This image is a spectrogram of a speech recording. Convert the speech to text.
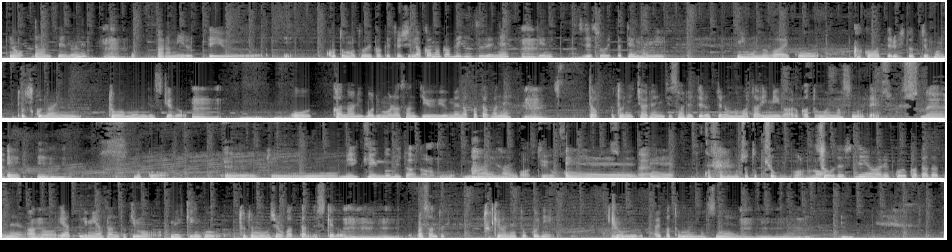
の男性のね、うん。から見るっていうことも問いかけてるし、なかなか美術でね、うん。現地でそういったテーマに、日本の場合、こう、関わってる人って本当少ないとは思うんですけど、うん。かなり森村さんっていう有名な方がね、うん。ったことにチャレンジされてるっていうのもまた意味があるかと思いますので、そうですね。え、えうん。なんか、えっ、と、メイキングみたいなのも見てるとかっていうか、えですよーねえなんかそれもちょっと興味があるな。ーそうですね。やはりこういう方だとね、あの、矢継ぎみやさんの時もメイキングとても面白かったんですけど、うんうん皆さんの時時はね、特に興味深いかと思いますね。うん。うんうん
